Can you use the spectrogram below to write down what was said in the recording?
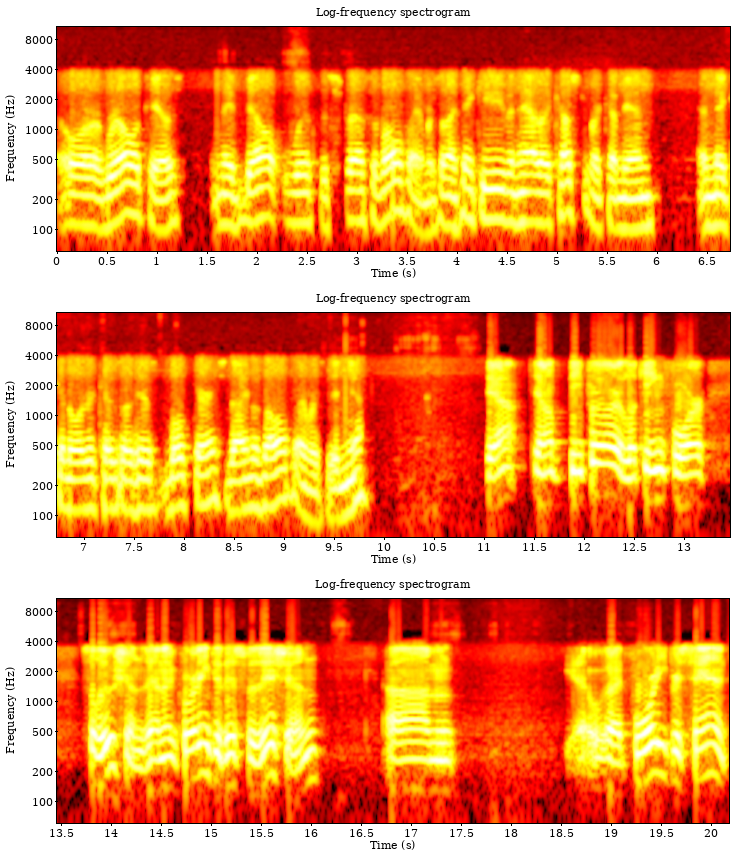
or relatives, and they've dealt with the stress of Alzheimer's. And I think you even had a customer come in and make an order because of his both parents dying with Alzheimer's, didn't you? Yeah, you know, people are looking for solutions, and according to this physician, um, forty percent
